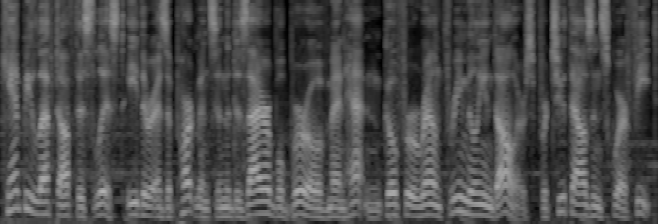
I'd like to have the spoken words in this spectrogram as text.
Can't be left off this list either as apartments in the desirable borough of Manhattan go for around $3 million for 2,000 square feet.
